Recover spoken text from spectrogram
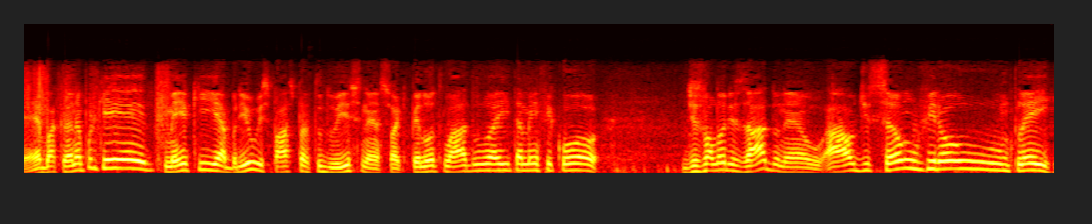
É bacana porque meio que abriu espaço para tudo isso, né? Só que pelo outro lado aí também ficou desvalorizado, né? A audição virou um play.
